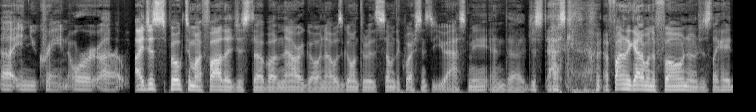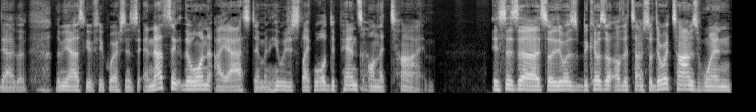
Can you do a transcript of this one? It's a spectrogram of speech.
uh, in Ukraine? Or uh... I just spoke to my father just uh, about an hour ago, and I was going through some of the questions that you asked me, and uh, just asking. I finally got him on the phone, and I'm just like, "Hey, Dad, let, let me ask you a few questions." And that's the, the one I asked him, and he was just like, "Well, it depends on the time." It says uh, so it was because of the time. So there were times when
